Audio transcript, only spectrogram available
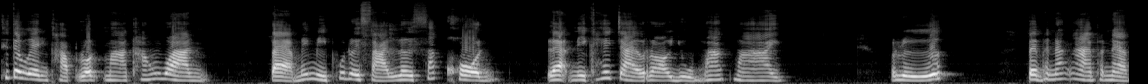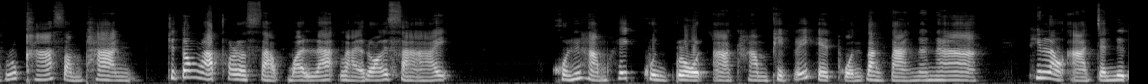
ที่ตะเวนขับรถมาทั้งวัน แต่ไม่มีผู้โดยสารเลยสักคน และมีค่าใช้จ่ายรออยู่มากมาย หรือเป็นพนักงานแผนกลูกค้าสัมพันธ์ที่ต้องรับโทรศัพท์วันละหลายร้อยสาย คนที่ทำให้คุณโกรธอาจทำผิดด้วยเหตุผลต่างๆ นานา ที่เราอาจจะนึก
